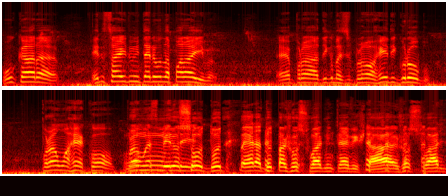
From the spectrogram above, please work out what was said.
o cara, ele saiu do interior da Paraíba, é pra, digamos assim, pra Rede Globo para uma Record, para um, um SBT. Eu sou doido, era doido para Jô Soares me entrevistar. Jô Soares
